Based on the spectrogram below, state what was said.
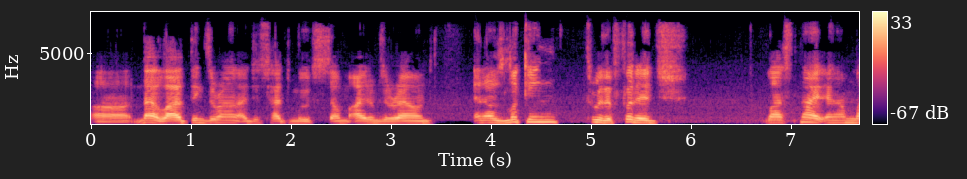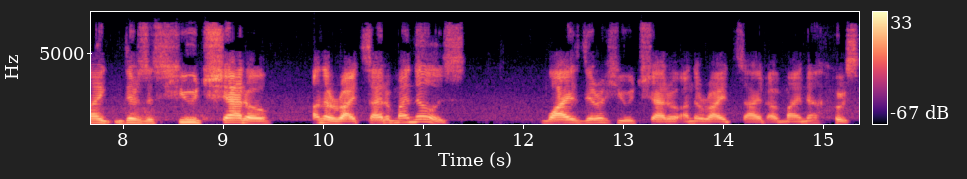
uh, not a lot of things around. I just had to move some items around. And I was looking through the footage last night, and I'm like, there's this huge shadow on the right side of my nose. Why is there a huge shadow on the right side of my nose?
